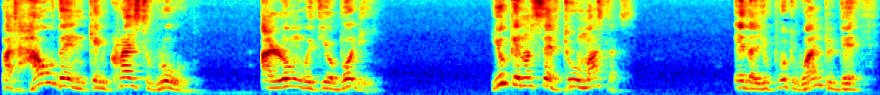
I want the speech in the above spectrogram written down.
But how then can Christ rule along with your body? You cannot serve two masters. Either you put one to death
